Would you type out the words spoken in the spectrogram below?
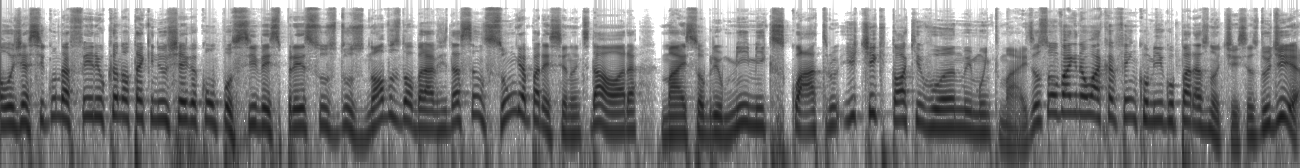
hoje é segunda-feira e o Canaltech News chega com possíveis preços dos novos dobráveis da Samsung aparecendo antes da hora, mais sobre o Mi Mix 4 e TikTok voando e muito mais. Eu sou o Wagner Waka, vem comigo para as notícias do dia.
